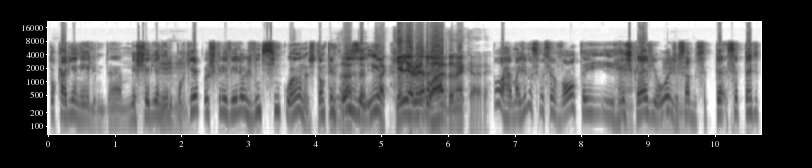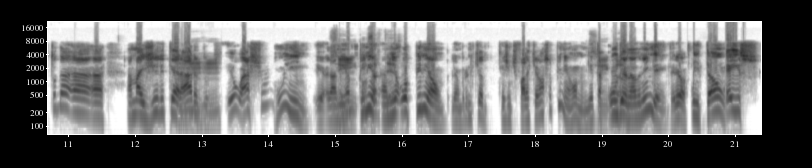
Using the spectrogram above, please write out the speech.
tocaria nele, né, mexeria uhum. nele, porque eu escrevi ele aos 25 anos. Então tem Exato. coisas ali. Aquele era o cara, Eduardo, né, cara? Porra, imagina se você volta e, e reescreve hoje, uhum. sabe? Você, você, perde toda a, a, a magia literária. Uhum. Do, eu acho ruim. A, Sim, minha, opinião, a minha opinião. Lembrando que a, que a gente fala aqui é a nossa opinião, ninguém está condenando claro. ninguém, entendeu? Então, é isso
